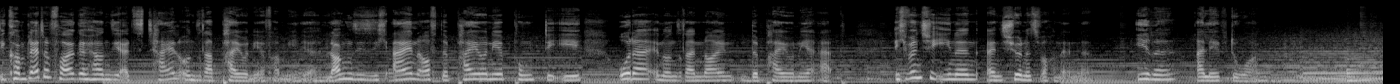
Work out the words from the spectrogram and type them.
Die komplette Folge hören Sie als Teil unserer Pioneer-Familie. Loggen Sie sich ein auf thepioneer.de oder in unserer neuen The Pioneer App. Ich wünsche Ihnen ein schönes Wochenende. Ihre Alef Doan.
